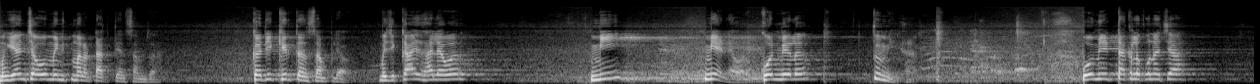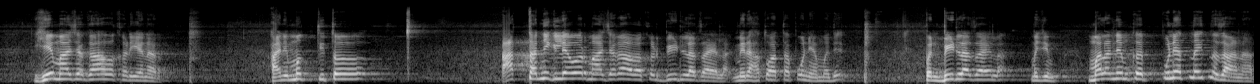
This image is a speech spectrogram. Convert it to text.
मग यांच्या ओमिनीत मला टाकते समजा. कधी कीर्तन संपल्यावर. म्हणजे काय झाल्यावर? मी मेल्यावर. कोण मेलं? तुम्ही. हां. ओमिनीत टाकलं कुणाच्या? हे माझ्या गावाकडे येणार. आणि मग तिथं आत्ता निघल्यावर माझ्या गावाकडं बीडला जायला. मी राहतो आता पुण्यामध्ये. पण बीडला जायला म्हणजे मला नेमकं पुण्यात नाहीत ना जाणार.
